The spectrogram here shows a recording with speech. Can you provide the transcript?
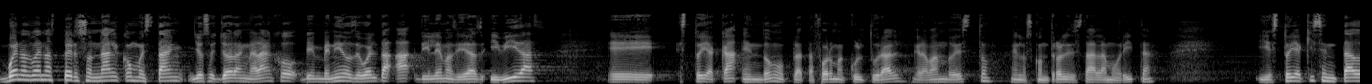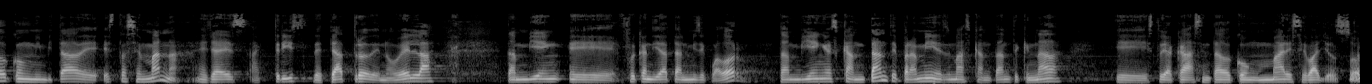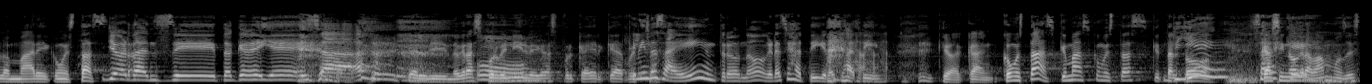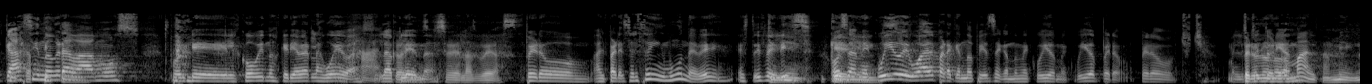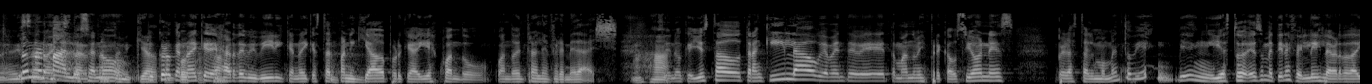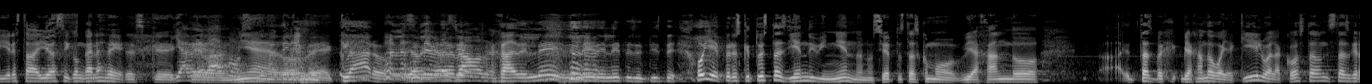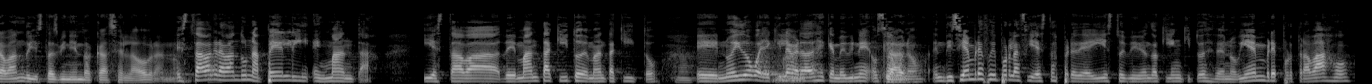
Buenas, buenas personal, ¿cómo están? Yo soy Jordan Naranjo, bienvenidos de vuelta a Dilemas, Ideas y Vidas. Eh, estoy acá en Domo Plataforma Cultural grabando esto, en los controles está la Morita. Y estoy aquí sentado con mi invitada de esta semana. Ella es actriz de teatro, de novela, también eh, fue candidata al Miss Ecuador, también es cantante, para mí es más cantante que nada. Eh, estoy acá sentado con Mare Ceballos. Hola Mare, ¿cómo estás? Jordancito, qué belleza. qué lindo, gracias por venir, gracias por caer, qué arrecha. Qué linda esa intro, ¿no? Gracias a ti, gracias a ti. qué bacán. ¿Cómo estás? ¿Qué más? ¿Cómo estás? ¿Qué tal Bien, todo? Casi no grabamos este Casi capítulo. no grabamos porque el COVID nos quería ver las huevas, Ajá, la plena. nos quiso ver las huevas. Pero al parecer soy inmune, ve. Estoy Qué feliz. bien, qué o sea, bien. me cuido igual para que no piensen que no me cuido, me cuido, pero, pero, chucha, me lo Pero estoy lo toreando. normal también, ¿no? Lo no normal, o sea, no. Yo creo que no hay que tampoco. dejar de vivir y que no hay que estar paniqueado porque ahí es cuando, cuando entra la enfermedad. Ajá. Sino que yo he estado tranquila, obviamente, ve, tomando mis precauciones, pero hasta el momento bien, bien. Y esto, eso me tiene feliz, la verdad. Ayer estaba yo así con ganas de. Es que ya bebamos. ¿no miedo, me tienes- ve. Claro, la ya- celebración. Ajá, de ley, de ley, de ley te sentiste. Oye, pero es que tú estás yendo y viniendo, ¿no es cierto? Estás como viajando, estás viaj- viajando a Guayaquil o a la costa, donde estás grabando y estás viniendo acá a hacer la obra, ¿no? Estaba grabando una peli en Manta y estaba de Manta a Quito, de Manta a Quito. Eh, no he ido a Guayaquil, la verdad, desde que me vine. O sea, Claro. bueno, en diciembre fui por las fiestas, pero de ahí estoy viviendo aquí en Quito desde noviembre por trabajo,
